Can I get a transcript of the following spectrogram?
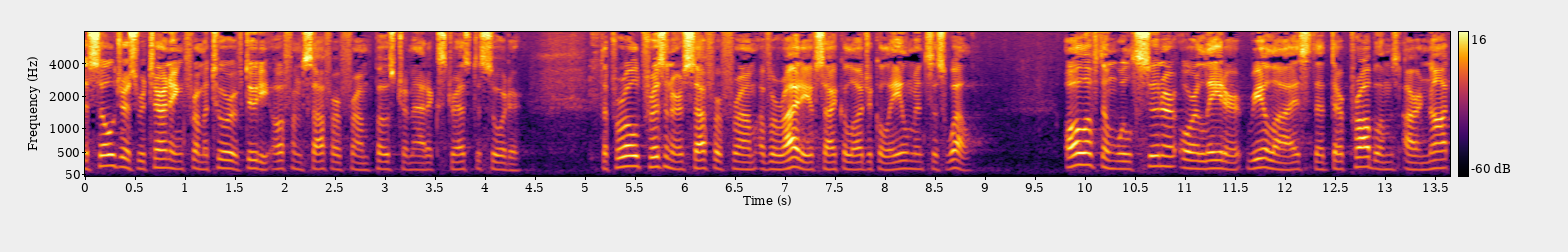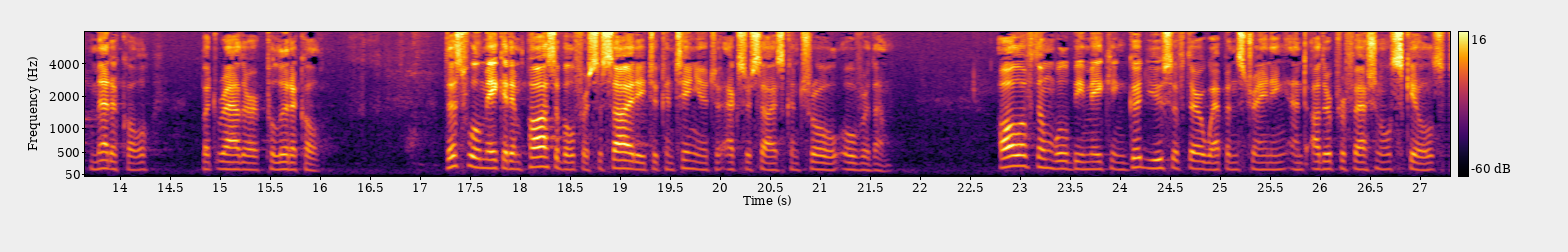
The soldiers returning from a tour of duty often suffer from post traumatic stress disorder. The paroled prisoners suffer from a variety of psychological ailments as well all of them will sooner or later realize that their problems are not medical, but rather political. This will make it impossible for society to continue to exercise control over them. All of them will be making good use of their weapons training and other professional skills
